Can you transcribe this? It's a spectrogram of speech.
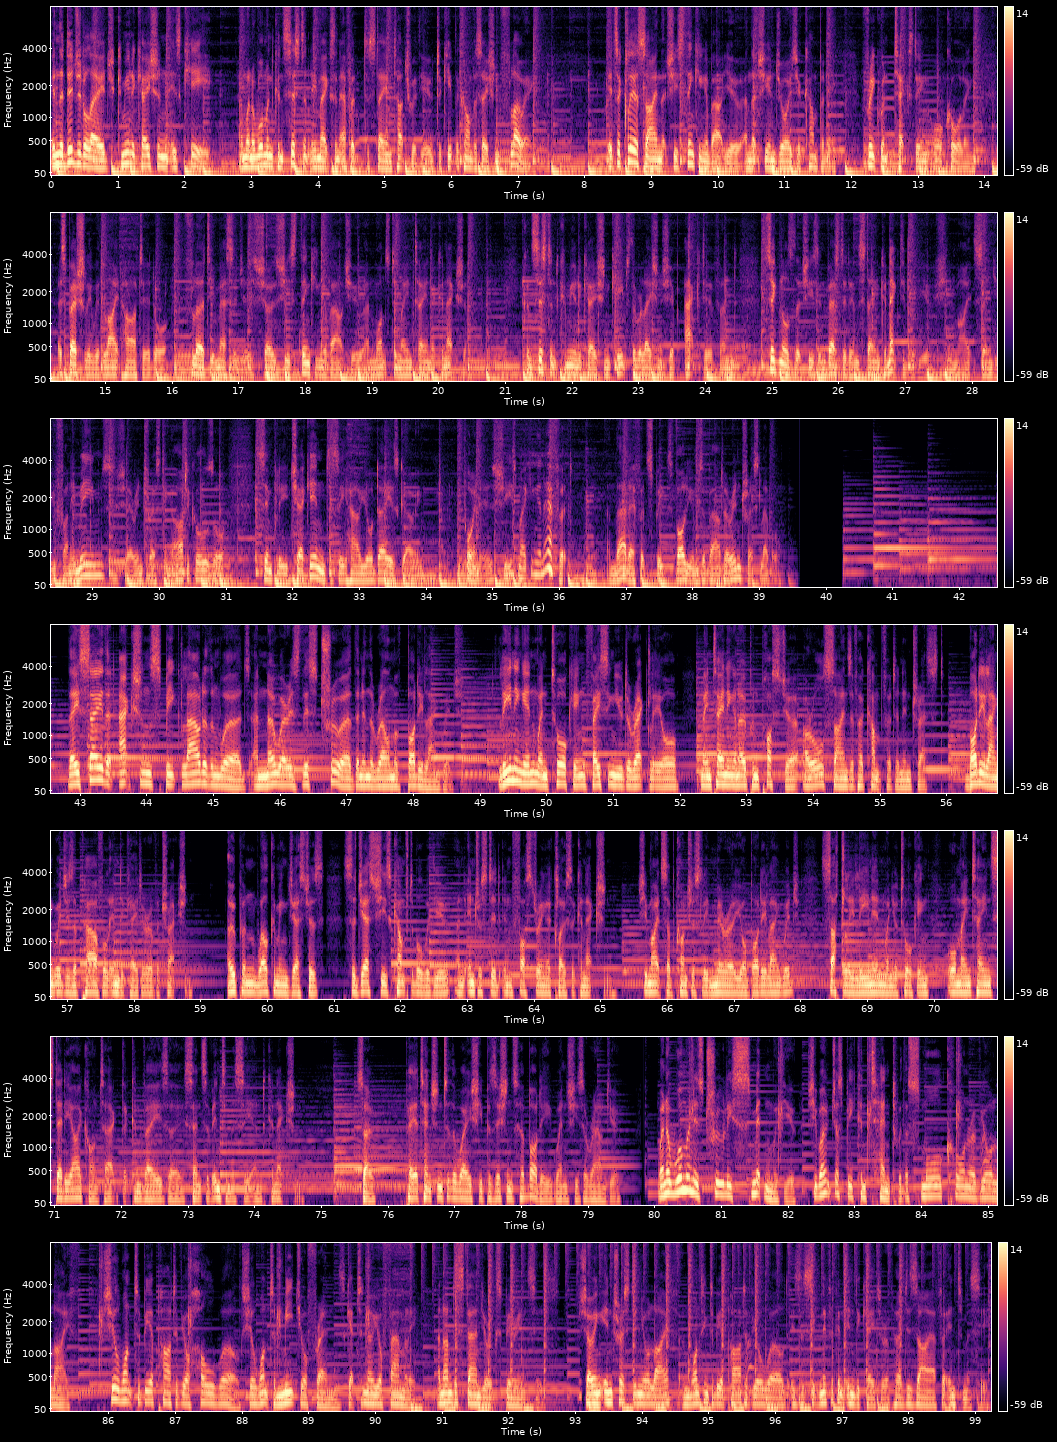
In the digital age, communication is key. And when a woman consistently makes an effort to stay in touch with you, to keep the conversation flowing, it's a clear sign that she's thinking about you and that she enjoys your company. Frequent texting or calling, especially with light-hearted or flirty messages, shows she's thinking about you and wants to maintain a connection. Consistent communication keeps the relationship active and signals that she's invested in staying connected with you. She might send you funny memes, share interesting articles, or simply check in to see how your day is going. The point is, she's making an effort, and that effort speaks volumes about her interest level. They say that actions speak louder than words, and nowhere is this truer than in the realm of body language. Leaning in when talking, facing you directly, or maintaining an open posture are all signs of her comfort and interest. Body language is a powerful indicator of attraction. Open, welcoming gestures suggest she's comfortable with you and interested in fostering a closer connection. She might subconsciously mirror your body language, subtly lean in when you're talking, or maintain steady eye contact that conveys a sense of intimacy and connection. So, Pay attention to the way she positions her body when she's around you. When a woman is truly smitten with you, she won't just be content with a small corner of your life. She'll want to be a part of your whole world. She'll want to meet your friends, get to know your family, and understand your experiences. Showing interest in your life and wanting to be a part of your world is a significant indicator of her desire for intimacy.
